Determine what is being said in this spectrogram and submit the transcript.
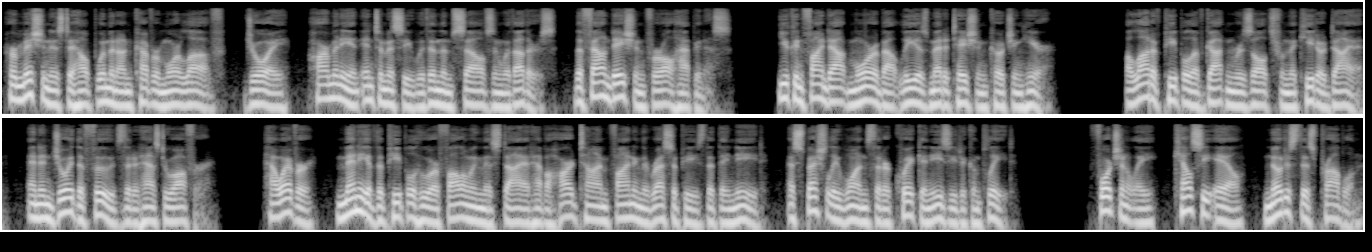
Her mission is to help women uncover more love, joy, harmony, and intimacy within themselves and with others, the foundation for all happiness. You can find out more about Leah's meditation coaching here. A lot of people have gotten results from the keto diet and enjoyed the foods that it has to offer. However, many of the people who are following this diet have a hard time finding the recipes that they need, especially ones that are quick and easy to complete. Fortunately, Kelsey Ale noticed this problem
